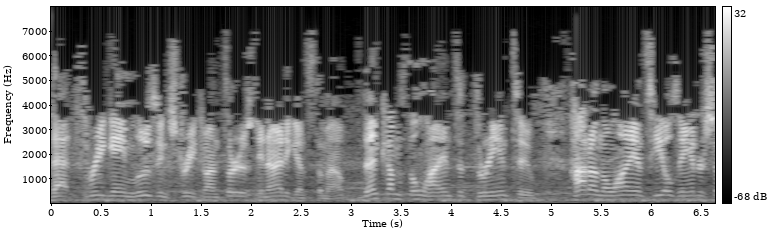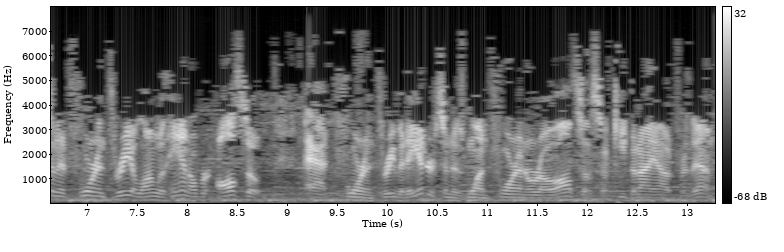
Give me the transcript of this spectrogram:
that three game losing streak on Thursday night against the Mount. Then comes the Lions at three and two. Hot on the Lions heels, Anderson at four and three, along with Hanover also at four and three. But Anderson has won four in a row also, so keep an eye out for them.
